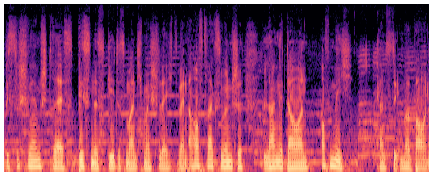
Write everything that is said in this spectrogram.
bist du schwer im Stress, Business geht es manchmal schlecht. Wenn Auftragswünsche lange dauern, auf mich kannst du immer bauen.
